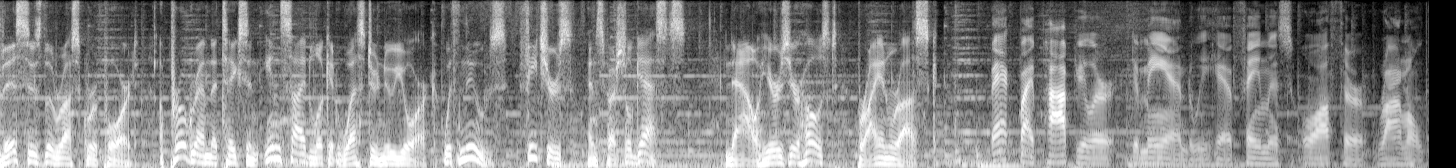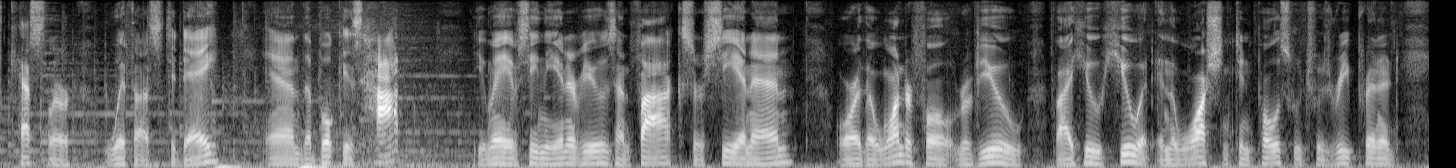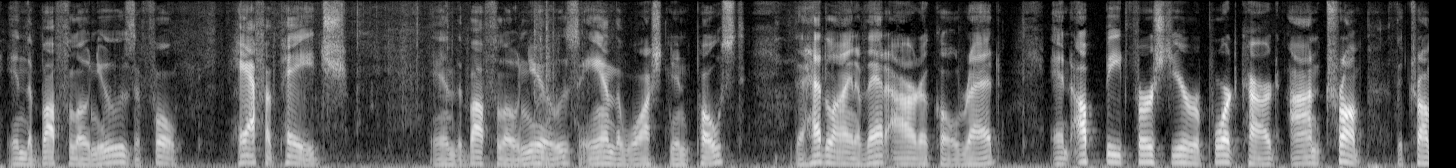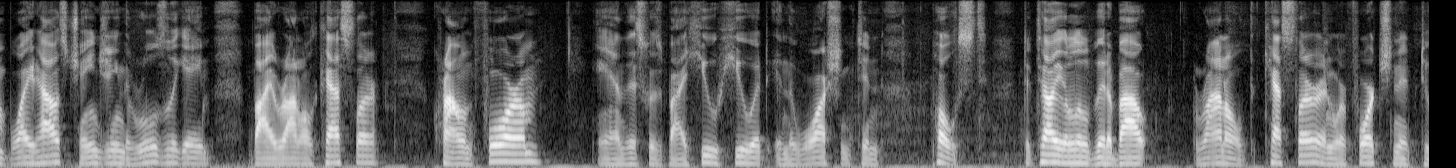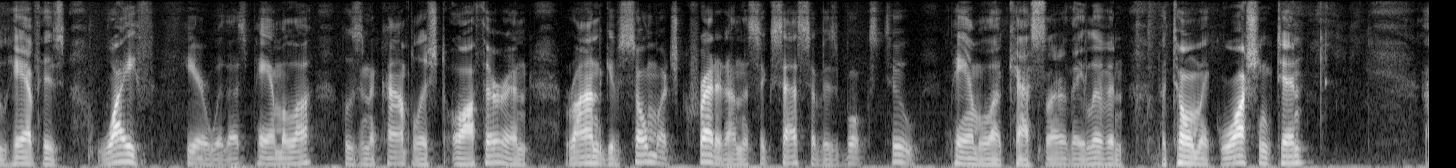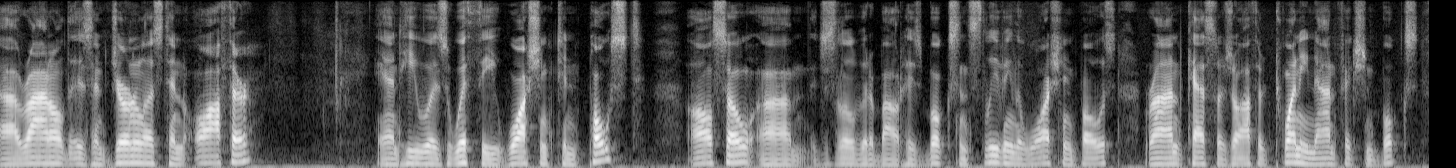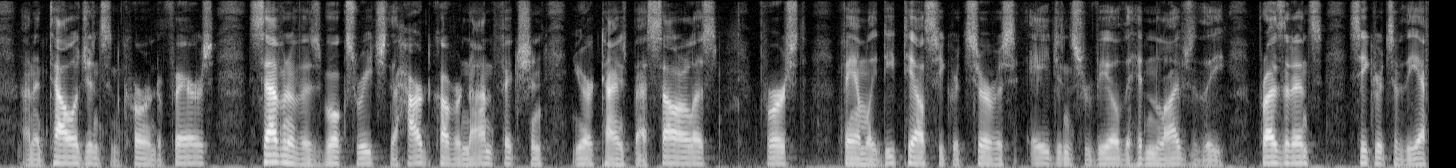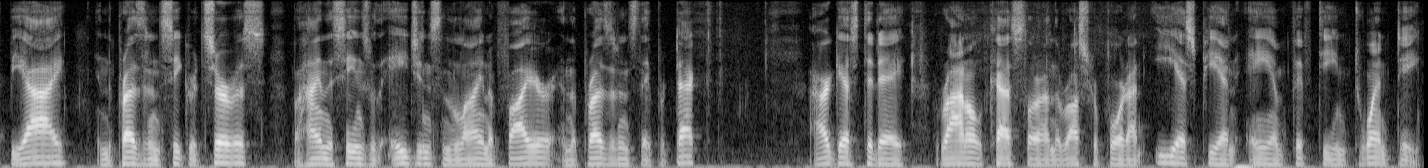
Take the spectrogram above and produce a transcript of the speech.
This is the Rusk Report, a program that takes an inside look at Western New York with news, features, and special guests. Now, here's your host, Brian Rusk. Back by popular demand, we have famous author Ronald Kessler with us today. And the book is hot. You may have seen the interviews on Fox or CNN or the wonderful review by Hugh Hewitt in the Washington Post, which was reprinted in the Buffalo News, a full half a page in the Buffalo News and the Washington Post. The headline of that article read An upbeat first year report card on Trump, the Trump White House changing the rules of the game by Ronald Kessler, Crown Forum, and this was by Hugh Hewitt in the Washington Post. To tell you a little bit about Ronald Kessler, and we're fortunate to have his wife here with us, Pamela, who's an accomplished author. And Ron gives so much credit on the success of his books to Pamela Kessler. They live in Potomac, Washington. Uh, Ronald is a journalist and author, and he was with the Washington Post also, um, just a little bit about his books. Since leaving the Washington Post, Ron Kessler's authored 20 nonfiction books on intelligence and current affairs. Seven of his books reached the hardcover nonfiction New York Times bestseller list. First, Family Detail Secret Service Agents Reveal the Hidden Lives of the Presidents, Secrets of the FBI in the President's Secret Service, Behind the Scenes with Agents in the Line of Fire and the Presidents They Protect. Our guest today, Ronald Kessler on the Rusk Report on ESPN AM 1520.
